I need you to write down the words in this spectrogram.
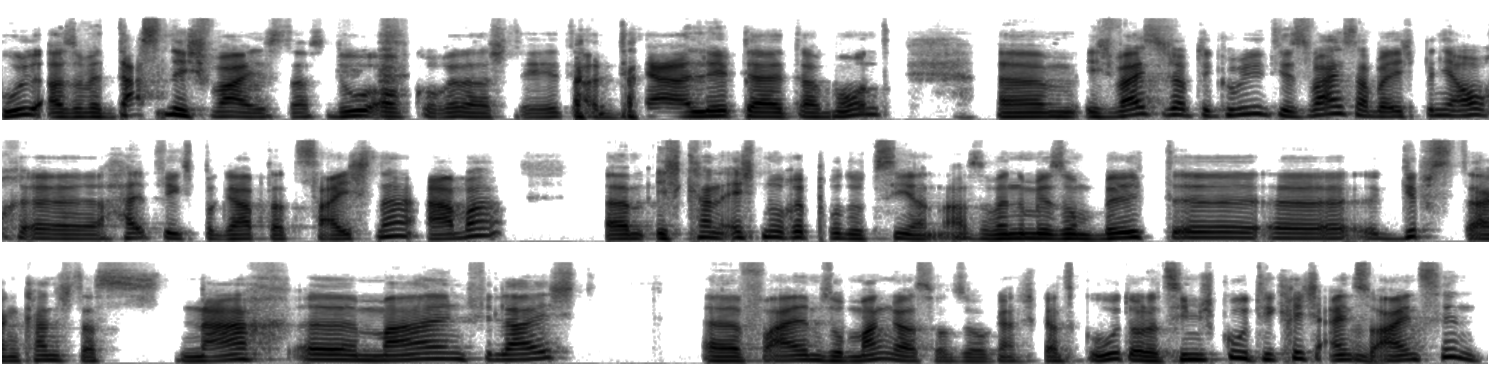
cool. Also wenn das nicht weiß, dass du auf Gorilla steht, der lebt ja hinter Mond. Ähm, ich weiß nicht, ob die Community es weiß, aber ich bin ja auch halbwegs begabter Zeichner. Aber ähm, ich kann echt nur reproduzieren. Also wenn du mir so ein Bild äh, äh, gibst, dann kann ich das nachmalen vielleicht. Äh, vor allem so Mangas und so ganz, ganz gut oder ziemlich gut. Die kriege ich eins hm. zu eins hin.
